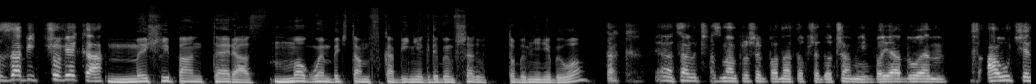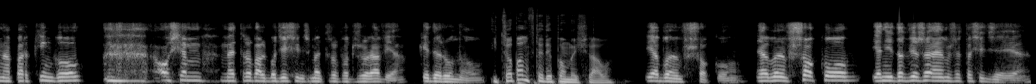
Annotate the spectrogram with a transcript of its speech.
zabić człowieka. Myśli pan teraz, mogłem być tam w kabinie, gdybym wszedł, to by mnie nie było? Tak. Ja cały czas mam, proszę pana, to przed oczami, bo ja byłem w aucie na parkingu 8 metrów albo 10 metrów od żurawia, kiedy runął. I co pan wtedy pomyślał? Ja byłem w szoku. Ja byłem w szoku, ja nie dowierzałem, że to się dzieje.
